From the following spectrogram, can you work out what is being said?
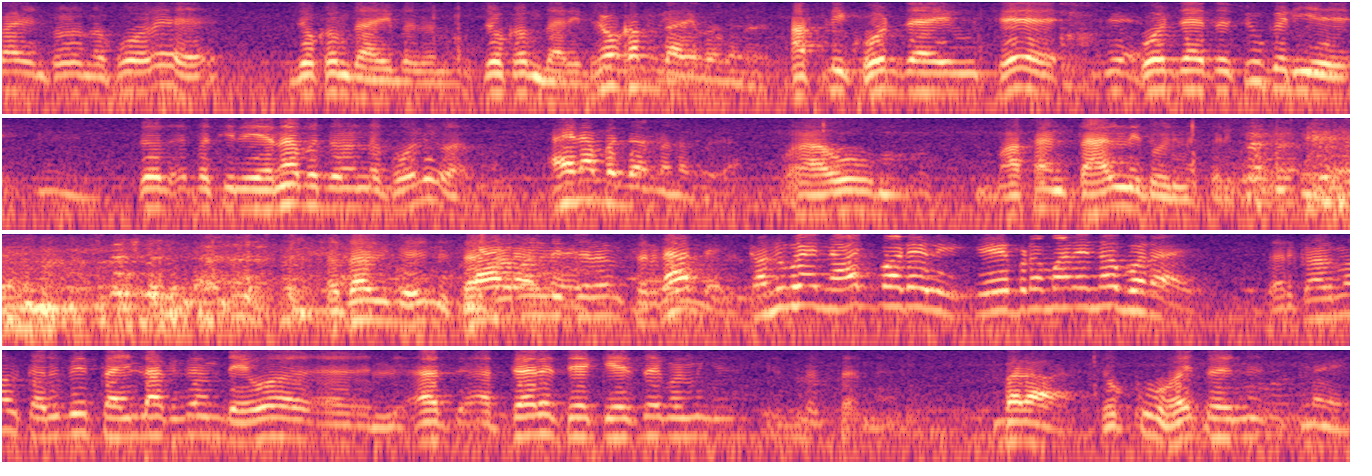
કઈ થોડો નફો રે જોખમદારી બધાનો જોખમદારી જોખમદારી બધા આટલી ખોટ જાય એવું છે ખોટ જાય તો શું કરીએ? તો પછી એના બદલ નફો લેવાનો. એના બધા નફો પણ આવું માથાની તાલ તોડી નાખવી ને સરકાર પણ લીધે ને, ના, કનુભાઈ ના જ પાડેલી એ પ્રમાણે ન ભરાય. સરકારમાં કર્યું બે ત્રણ લાખ રૂપિયા દેવો અત્યારે છે કે છે પણ બરાબર. ચોખ્ખું હોય તો એને નહીં.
